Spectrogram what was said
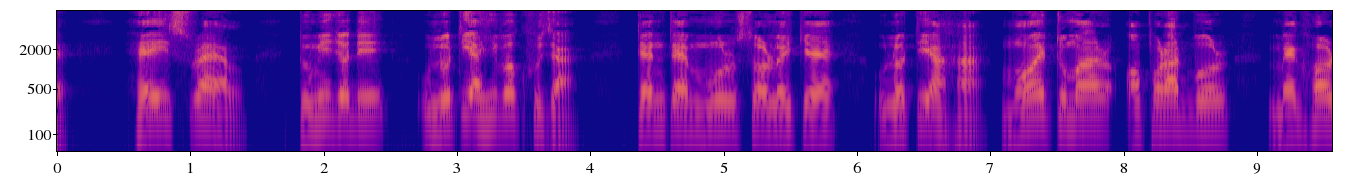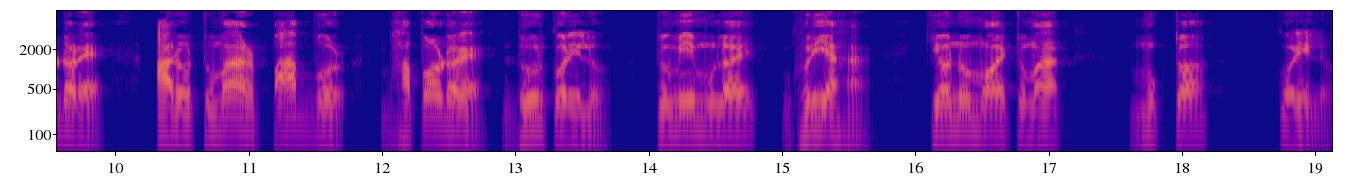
হে ইছৰাইল তুমি যদি ওলটি আহিব খোজা তেন্তে মোৰ ওচৰলৈকে ওলটি আহা। মই তোমাৰ অপৰাধবোৰ মেঘৰ দৰে আৰু তোমাৰ পাপবোৰ ভাপৰ দৰে দূৰ কৰিলো। তুমি মোলৈ ঘূৰি আহা কিয়নো মই তোমাক মুক্ত কৰিলো।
